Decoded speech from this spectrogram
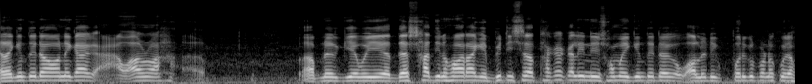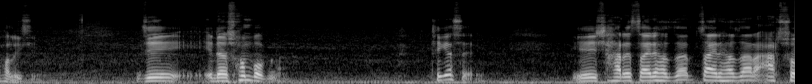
এরা কিন্তু এটা অনেক আপনার গিয়ে ওই দেশ স্বাধীন হওয়ার আগে ব্রিটিশরা থাকাকালীন এই সময় কিন্তু এটা অলরেডি পরিকল্পনা করে ফেলাইছে, যে এটা সম্ভব না। ঠিক আছে? এই সাড়ে চার হাজার চার হাজার আটশো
